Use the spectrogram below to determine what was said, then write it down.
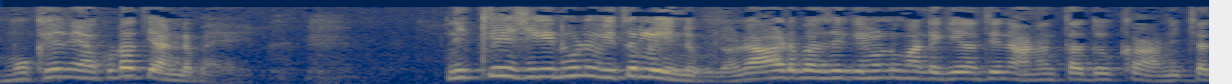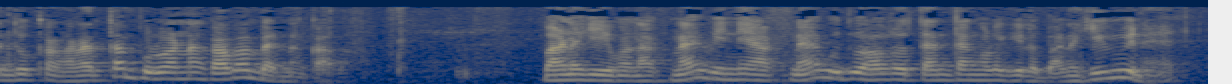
මොකේන යකුටත් යන්න බෑ. නික්ලේශී කෙනෙකුට විතරලෝ ඉන්න පුළුවන්. ආවට පස්සේ කෙනෙකුට මට කියලා තියෙන අනන්ත දුක්ඛ අනිච්ච දුක්ඛ අනත්තම් පුළුවන් නම් කපන් බැන්න කපන්. බණ කියමනක් නැහැ විනයක් නැහැ බුදුහාමරෝ තැන් තැන් වල කියලා බණ කිව්වේ නැහැ.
